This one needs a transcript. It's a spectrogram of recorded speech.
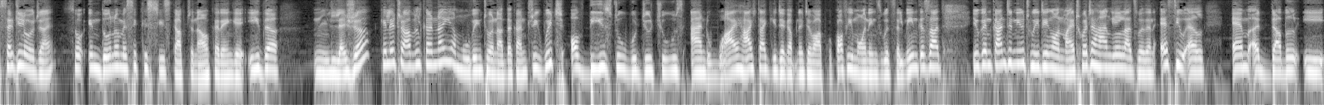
सेटल हो जाए। सो इन दोनों में से किस चीज़ का आप चुनाव करेंगे? ईदर लेजर के लिए ट्रैवल करना या moving to another country which of these two would you choose and why hashtag कीजिएगा अपने जवाब को। कॉफ़ी मॉर्निंग्स विद सलमीन के साथ। You can continue tweeting on my Twitter handle that's with an S U L M double E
